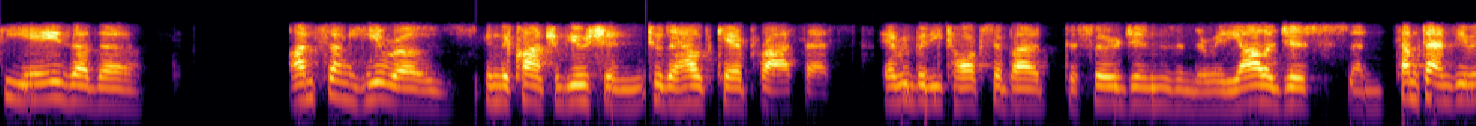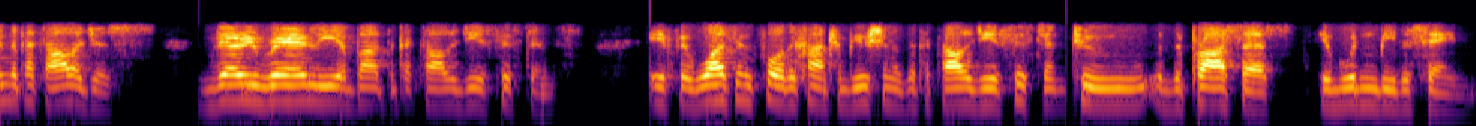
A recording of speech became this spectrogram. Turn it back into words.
PAs are the unsung heroes in the contribution to the healthcare process. Everybody talks about the surgeons and the radiologists, and sometimes even the pathologists. Very rarely about the pathology assistants. If it wasn't for the contribution of the pathology assistant to the process, it wouldn't be the same.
